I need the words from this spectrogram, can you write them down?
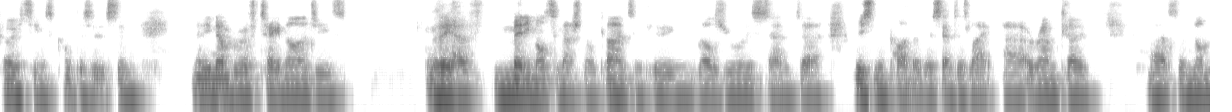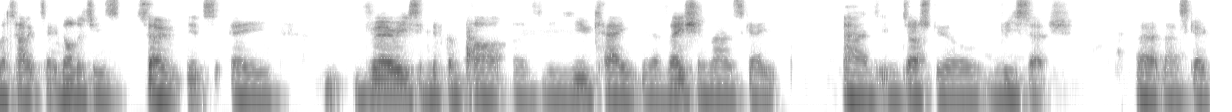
coatings, composites, and any number of technologies. They have many multinational clients, including Rolls Royce, and uh, recently partnered with centers like uh, Aramco uh, for non-metallic technologies. So it's a very significant part of the UK innovation landscape and industrial research uh, landscape.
